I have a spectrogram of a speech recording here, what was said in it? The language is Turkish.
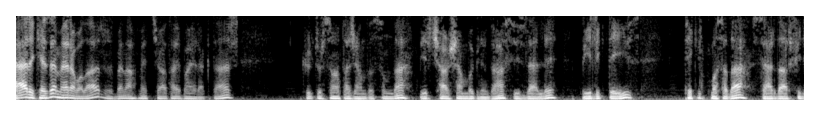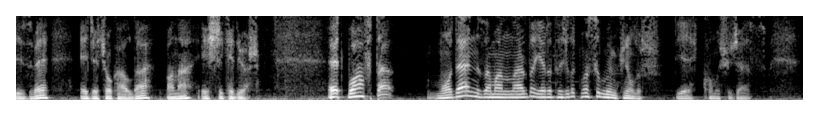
Herkese merhabalar. Ben Ahmet Çağatay Bayraktar. Kültür Sanat Ajandası'nda bir çarşamba günü daha sizlerle birlikteyiz. Teknik Masa'da Serdar Filiz ve Ece Çokal da bana eşlik ediyor. Evet bu hafta modern zamanlarda yaratıcılık nasıl mümkün olur diye konuşacağız.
